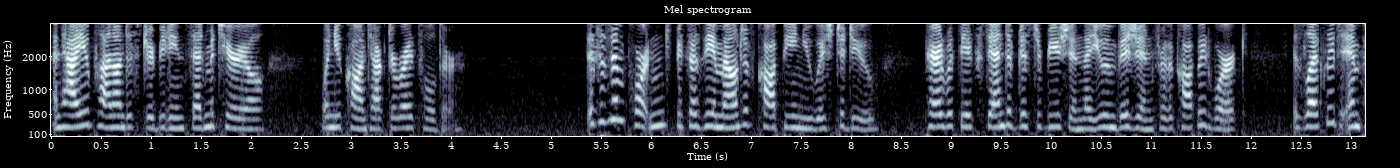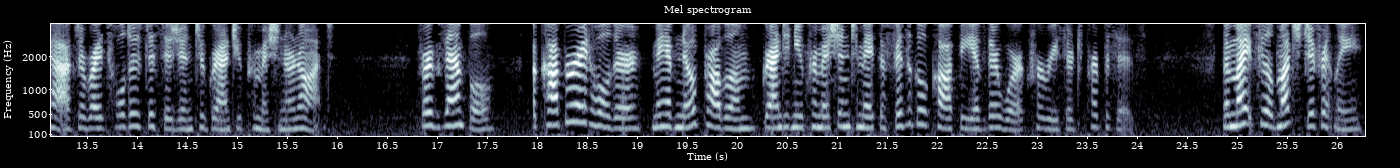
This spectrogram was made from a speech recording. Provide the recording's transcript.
and how you plan on distributing said material when you contact a rights holder. This is important because the amount of copying you wish to do paired with the extent of distribution that you envision for the copied work, is likely to impact a rights holder's decision to grant you permission or not. For example, a copyright holder may have no problem granting you permission to make a physical copy of their work for research purposes, but might feel much differently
